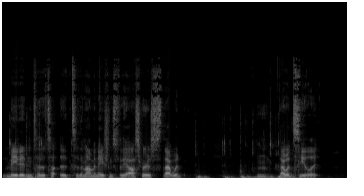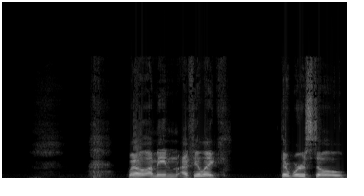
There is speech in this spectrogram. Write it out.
made it into the t- to the nominations for the Oscars? That would mm, that would seal it. well, I mean, I feel like there were still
